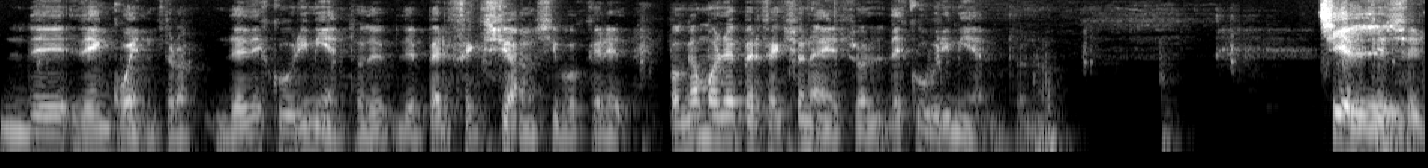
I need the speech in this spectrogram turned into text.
encuentro, de descubrimiento, de, perfección, si vos querés. Pongámosle perfección a eso, al descubrimiento. ¿no? Sí, el,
